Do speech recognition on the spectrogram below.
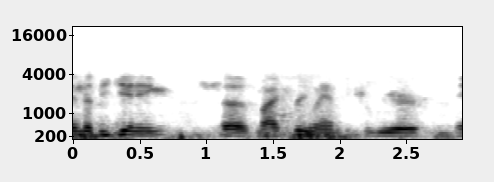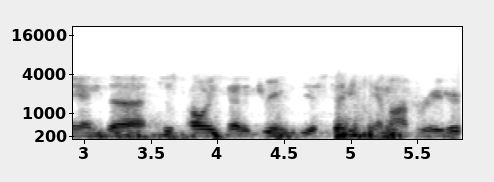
in the beginning of my freelance career, and uh, just always had a dream to be a Steadicam operator.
